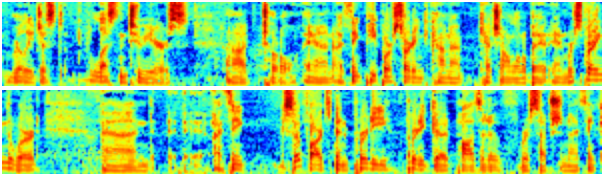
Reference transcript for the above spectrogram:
really just less than two years total, and I think people are starting to kind of catch on a little bit, and we're spreading the word. And I think so far it's been pretty pretty good, positive reception. I think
